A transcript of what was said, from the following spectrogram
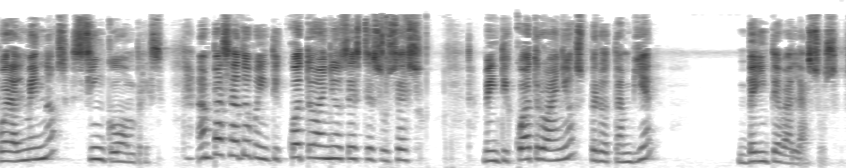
por al menos cinco hombres. Han pasado 24 años de este suceso. 24 años, pero también 20 balazos.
